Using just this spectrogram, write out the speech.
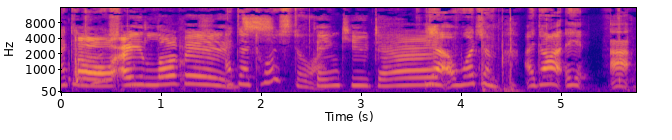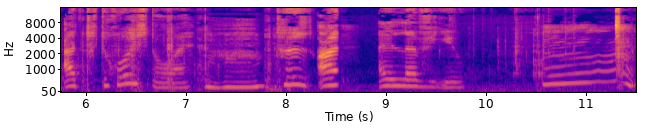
At the Oh, toy, I love it. at the toy store. Thank you, Dad. Yeah, what's him? I got it at, at the toy store. hmm Cause I I love you. Mm.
